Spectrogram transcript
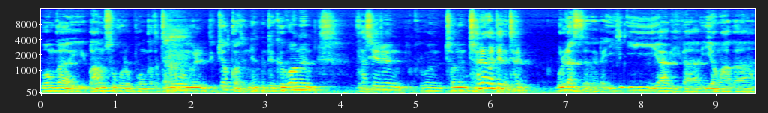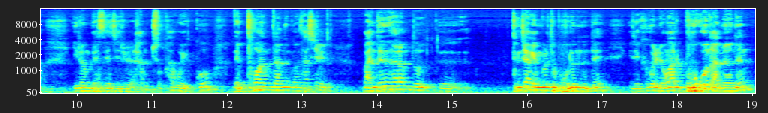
뭔가 이 마음속으로 뭔가가 들어옴을 느꼈거든요. 근데 그거는 사실은 그건 저는 촬영할 때는 잘 몰랐어요. 그러니까 이, 이 이야기가 이 영화가 이런 메시지를 함축하고 있고 내포한다는 건 사실 만드는 사람도 그 등장인물도 모르는데 이제 그걸 영화를 보고 나면은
